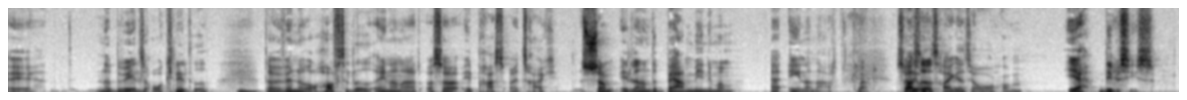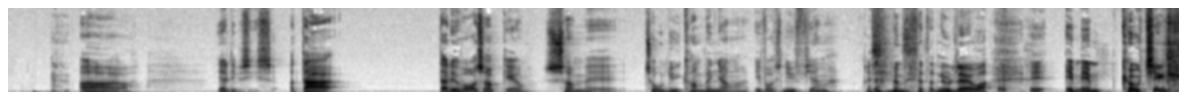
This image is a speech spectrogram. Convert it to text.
øh, noget bevægelse over knælet, Mm. der vil være noget over hofteledet af en eller anden art, og så et pres og et træk, som et eller andet bare minimum af en eller anden art. Klart. Så Presset og trækket til overkroppen. ja, lige præcis. Og ja, lige præcis. Og der, der er det jo vores opgave som øh, to nye kompagnoner i vores nye firma, der, der nu laver øh, MM coaching.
